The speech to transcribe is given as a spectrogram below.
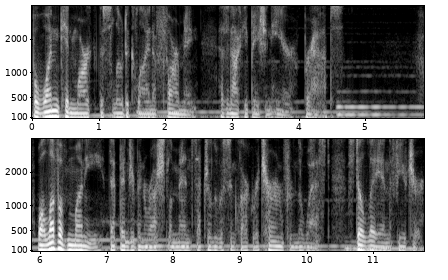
But one can mark the slow decline of farming as an occupation here, perhaps. While love of money that Benjamin Rush laments after Lewis and Clark return from the West still lay in the future,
